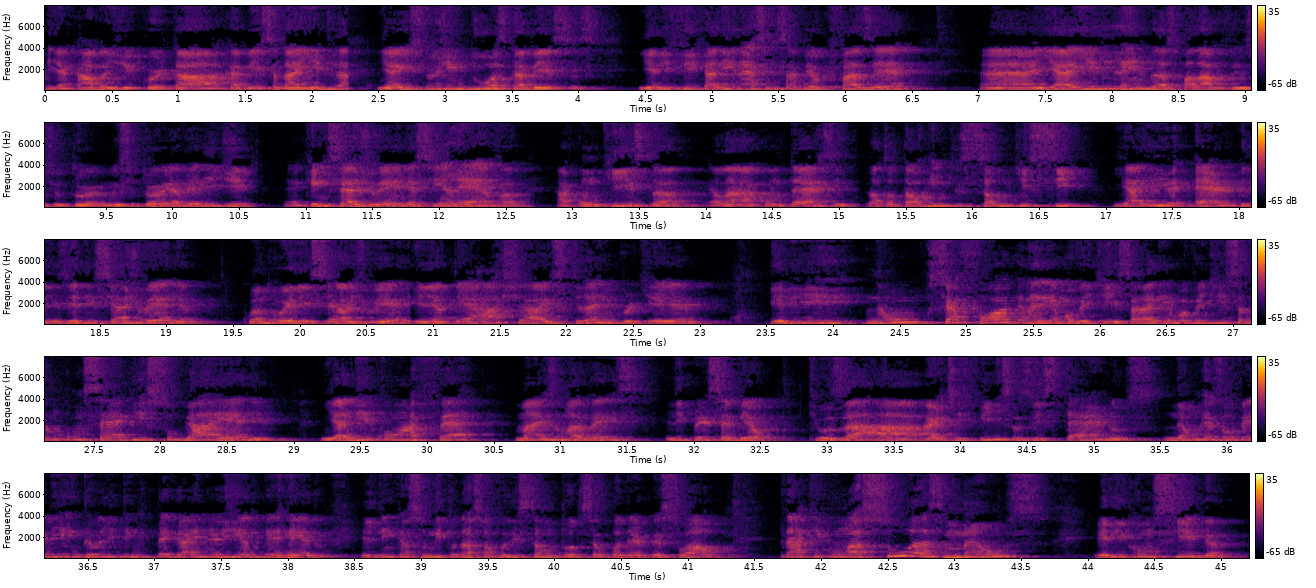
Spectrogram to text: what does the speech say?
ele acaba de cortar a cabeça da Hidra e aí surgem duas cabeças. E ele fica ali né, sem saber o que fazer. É, e aí ele lembra as palavras do instrutor. O instrutor havia lhe dito: quem se ajoelha se eleva. A conquista ela acontece pela total rendição de si. E aí Hércules ele se ajoelha. Quando ele se ajoelha, ele até acha estranho porque ele não se afoga na areia movediça, a areia movediça não consegue sugar ele. E ali, com a fé, mais uma vez, ele percebeu que usar artifícios externos não resolveria, então ele tem que pegar a energia do guerreiro, ele tem que assumir toda a sua volição, todo o seu poder pessoal, para que com as suas mãos ele consiga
